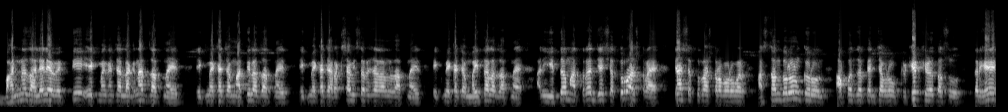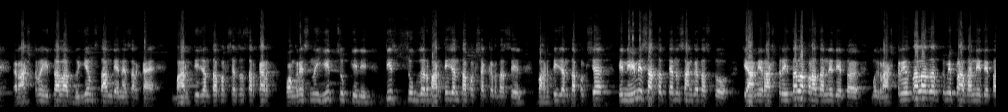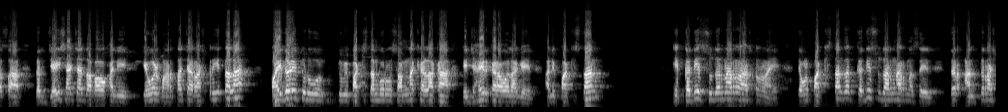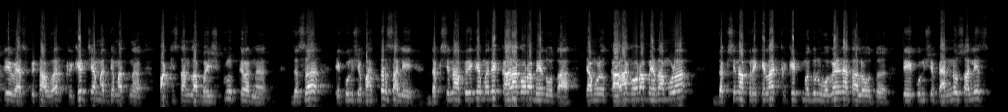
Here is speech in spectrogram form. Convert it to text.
भांडणं झालेल्या व्यक्ती एकमेकांच्या लग्नात जात नाहीत एकमेकाच्या मातीला जात नाहीत एकमेकाच्या रक्षा विसर्जनाला जात नाहीत एकमेकाच्या मैताला जात नाही आणि इथं मात्र जे शत्रू राष्ट्र आहे त्या शत्रू राष्ट्राबरोबर हस्तांदोलन करून आपण जर त्यांच्याबरोबर क्रिकेट खेळत असू तर हे राष्ट्रहिताला दुय्यम स्थान देण्यासारखं आहे. भारतीय जनता पक्षाचं सरकार काँग्रेसनं हीच चूक केली. तीच चूक जर भारतीय जनता पक्ष करत असेल भारतीय जनता पक्ष हे नेहमी सातत्यानं सांगत असतो की आम्ही राष्ट्रहिताला प्राधान्य देतोय मग राष्ट्रहिताला जर तुम्ही प्राधान्य देत असाल तर जैशाच्या दबावाखाली केवळ भारताच्या राष्ट्रहिताला पायदळी तुडवून तुम्ही पाकिस्तान बरोबर सामना खेळला का हे जाहीर करावं लागेल. आणि पाकिस्तान हे कधीच सुधारणारं राष्ट्र नाही. त्यामुळे पाकिस्तान जर कधीच सुधारणार नसेल तर आंतरराष्ट्रीय व्यासपीठावर क्रिकेटच्या माध्यमातून पाकिस्तानला बहिष्कृत करणं. जसं एकोणीशे बहात्तर साली दक्षिण आफ्रिकेमध्ये काळा गोरा भेद होता त्यामुळे काळा गोरा भेदामुळं दक्षिण आफ्रिकेला क्रिकेटमधून वगळण्यात आलं होतं. ते एकोणीशे ब्याण्णव सालीच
